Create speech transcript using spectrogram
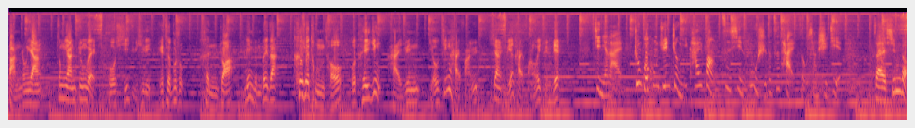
党中央、中央军委和习主席的决策部署，狠抓练兵备战，科学统筹和推进海军由近海防御向远海防卫转变。近年来，中国空军正以开放、自信、务实的姿态走向世界，在新的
